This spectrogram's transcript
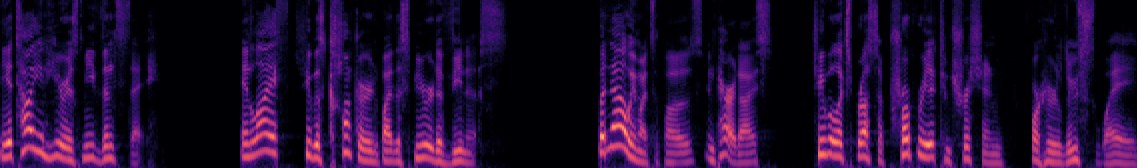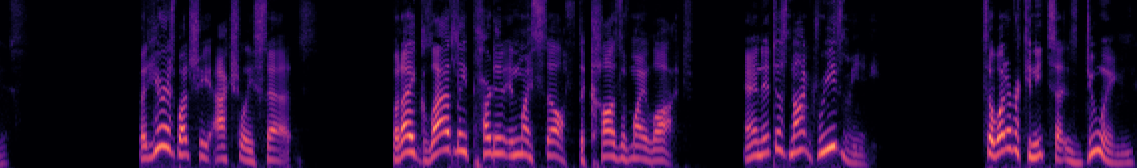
The Italian here is mi vince. In life, she was conquered by the spirit of Venus. But now, we might suppose, in paradise, she will express appropriate contrition for her loose ways. But here's what she actually says But I gladly pardon in myself the cause of my lot, and it does not grieve me. So, whatever Cunizza is doing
